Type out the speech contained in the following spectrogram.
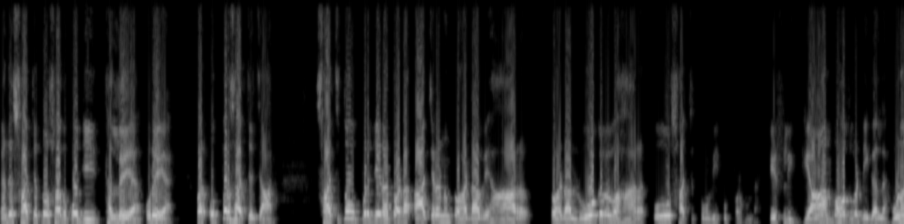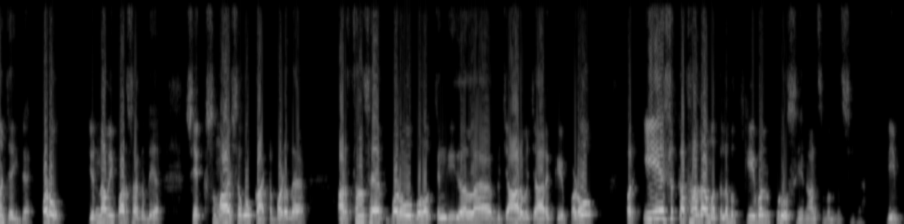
ਕਹਿੰਦੇ, ਸੱਚ ਤੋਂ ਸਭ ਕੁਝ ਹੀ ਥੱਲੇ ਆ ਉਰੇ ਆ ਪਰ ਉੱਪਰ ਸੱਚ ਚਾਰ। ਸੱਚ ਤੋਂ ਉੱਪਰ ਜਿਹੜਾ ਤੁਹਾਡਾ ਆਚਰਣ, ਤੁਹਾਡਾ ਵਿਹਾਰ, ਤੁਹਾਡਾ ਲੋਕ ਵਿਵਹਾਰ, ਉਹ ਸੱਚ ਤੋਂ ਵੀ ਉੱਪਰ ਹੁੰਦਾ ਹੈ। ਇਸ ਲਈ ਗਿਆਨ ਬਹੁਤ ਵੱਡੀ ਗੱਲ ਹੈ, ਹੋਣਾ ਚਾਹੀਦਾ ਹੈ। ਪੜੋ ਜਿੰਨਾ ਵੀ ਪੜ ਸਕਦੇ ਆ। ਸਿੱਖ ਸਮਾਜ ਸਗੋਂ ਘੱਟ ਪੜਦਾ ਹੈ। ਅਰਥਾਂ ਸਹਿਤ ਪੜੋ ਬਹੁਤ ਚੰਗੀ ਗੱਲ ਹੈ। ਵਿਚਾਰ ਵਿਚਾਰ ਕੇ ਪੜੋ ਪਰ ਇਸ ਕਥਾ ਦਾ ਮਤਲਬ ਕੇਵਲ ਭਰੋਸੇ ਨਾਲ ਸੰਬੰਧਿਤ ਸੀਗਾ। ਵੀ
